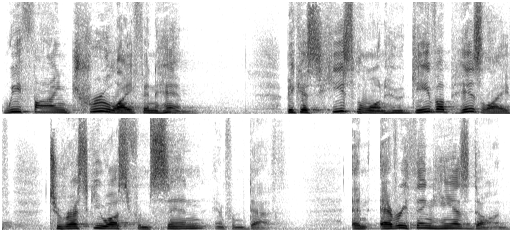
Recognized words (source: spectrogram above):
we find true life in him. Because he's the one who gave up his life to rescue us from sin and from death. And everything he has done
